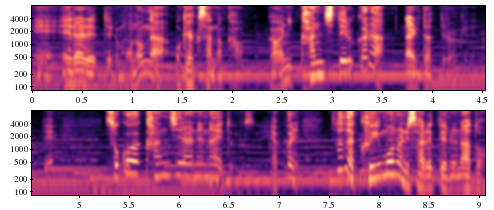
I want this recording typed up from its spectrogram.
えー、得られてるものがお客さんの側に感じてるから成り立ってるわけであって、そこが感じられないとですね、やっぱりただ食い物にされてるなと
